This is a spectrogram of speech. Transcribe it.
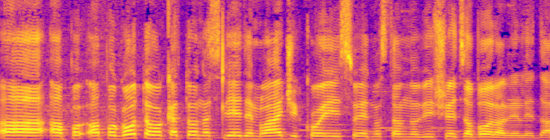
a, a, a pogotovo kad to naslijede mlađi koji su jednostavno više zaboravili da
